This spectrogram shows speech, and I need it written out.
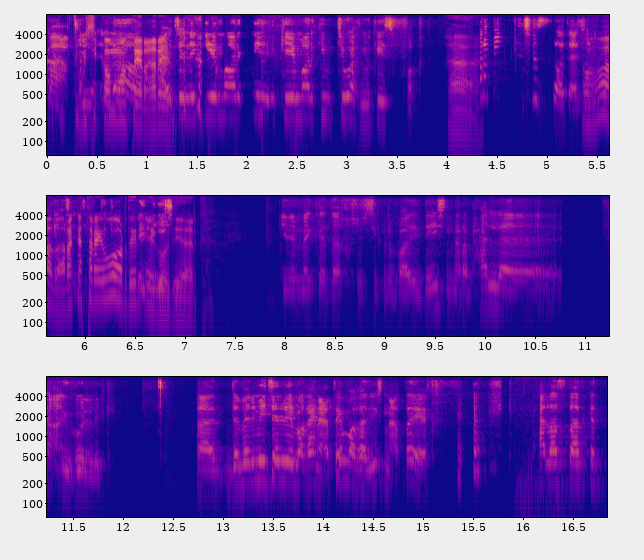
كتبوا شي كومونتير غريب. عاوتاني كيماركي كيماركي حتى واحد ما كيصفق. آه. الساط عرفتي ما voilà كت reward ديك الايجو. ديالك. الا ما كتاخذش ديك ال validation راه بحال كنقول لك. دابا المثال اللي باغي نعطيه ما غاديش نعطيه. بحال ستات كت-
